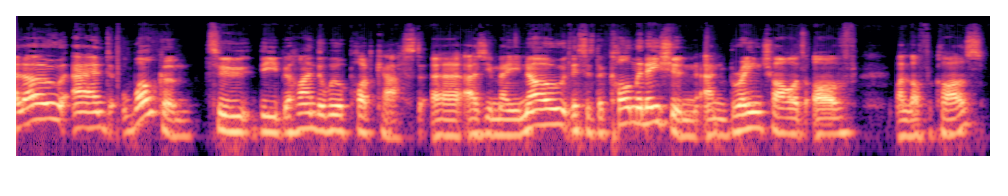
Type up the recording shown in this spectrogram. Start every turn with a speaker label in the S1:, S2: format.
S1: Hello and welcome to the Behind the Wheel podcast. Uh, as you may know, this is the culmination and brainchild of my love for cars,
